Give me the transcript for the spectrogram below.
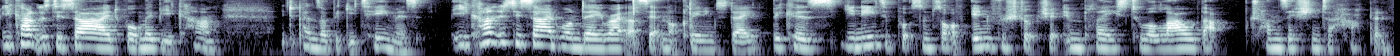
you can't just decide, well maybe you can. It depends how big your team is you can't just decide one day, right, that's it, I'm not cleaning today, because you need to put some sort of infrastructure in place to allow that transition to happen.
